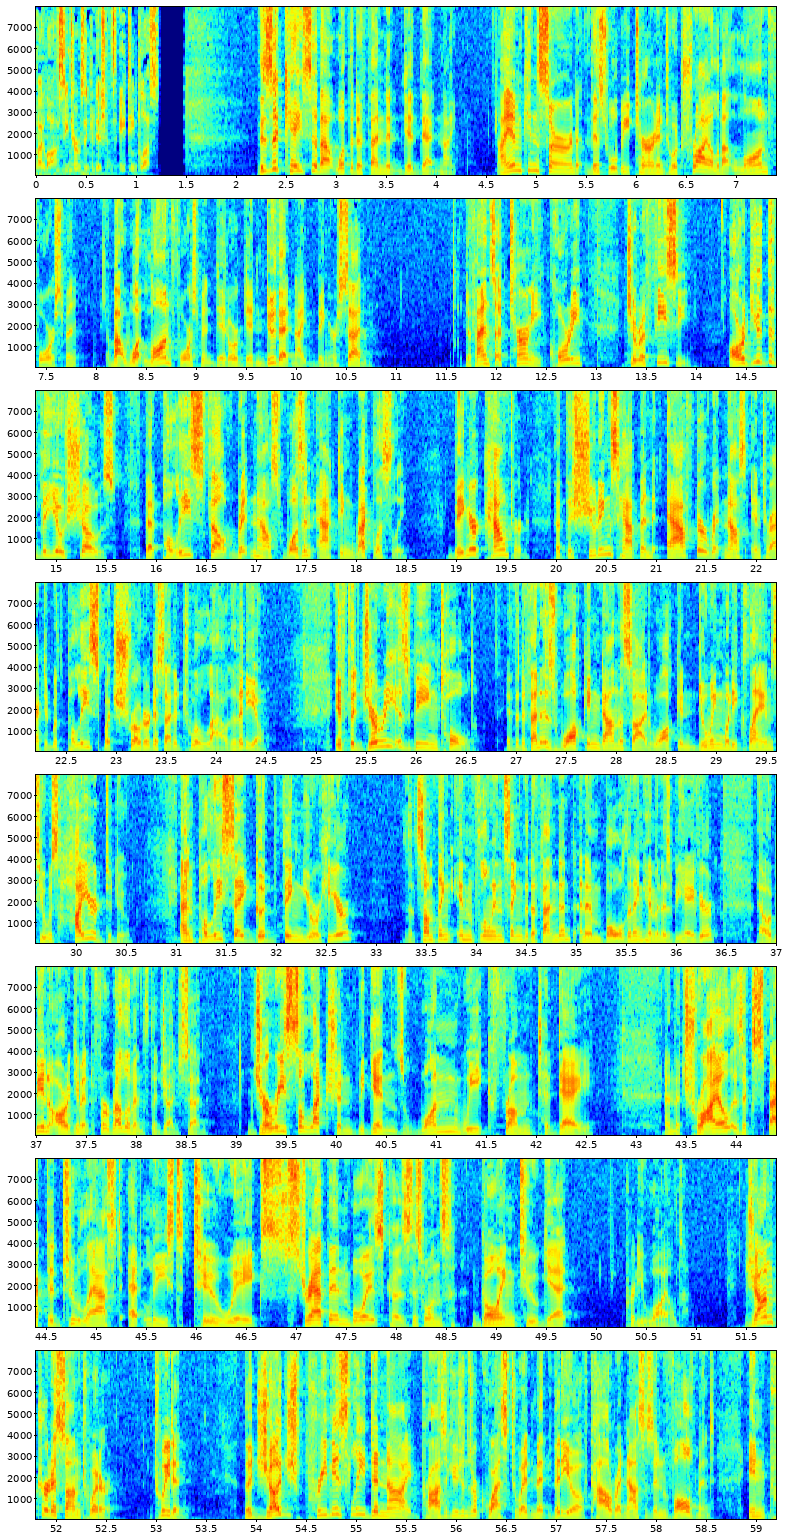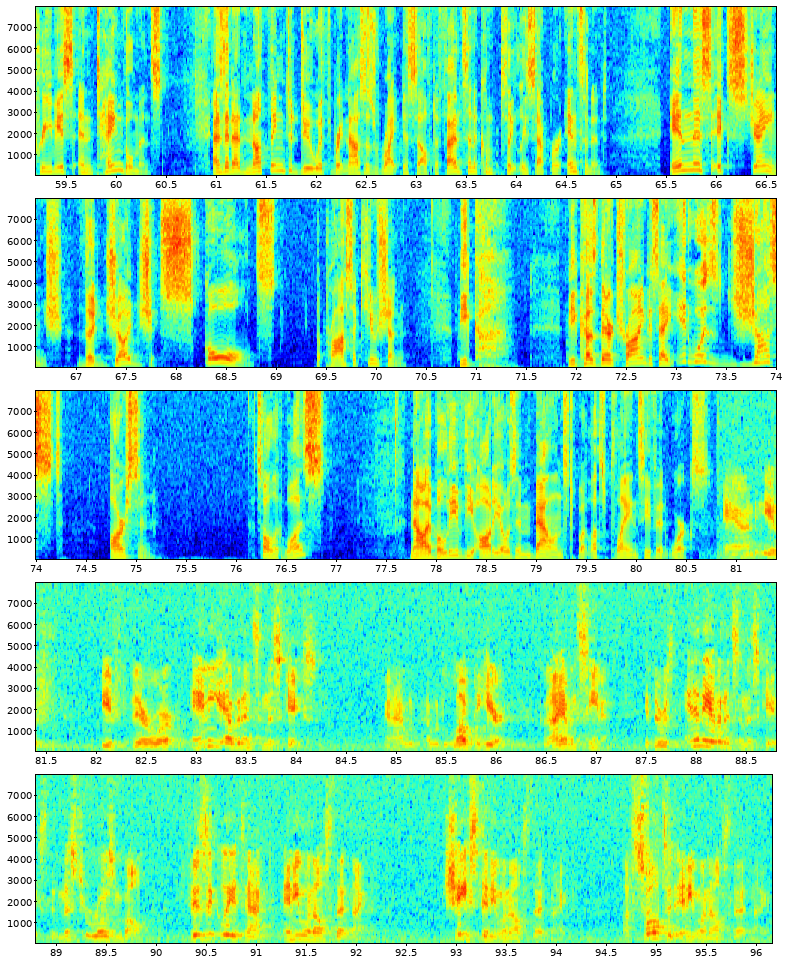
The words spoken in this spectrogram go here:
by law. See terms and conditions. 18 plus. This is a case about what the defendant did that night. I am concerned this will be turned into a trial about law enforcement, about what law enforcement did or didn't do that night, Binger said. Defense attorney Corey Chirafisi argued the video shows that police felt Rittenhouse wasn't acting recklessly. Binger countered that the shootings happened after Rittenhouse interacted with police, but Schroeder decided to allow the video. If the jury is being told, if the defendant is walking down the sidewalk and doing what he claims he was hired to do, and police say, good thing you're here, is it something influencing the defendant and emboldening him in his behavior? That would be an argument for relevance, the judge said. Jury selection begins one week from today, and the trial is expected to last at least two weeks. Strap in, boys, because this one's going to get pretty wild. John Curtis on Twitter tweeted, the judge previously denied prosecution's request to admit video of Kyle Rittenhouse's involvement in previous entanglements, as it had nothing to do with Rittenhouse's right to self defense in a completely separate incident. In this exchange, the judge scolds the prosecution because, because they're trying to say it was just arson. That's all it was. Now, I believe the audio is imbalanced, but let's play and see if it works. And if, if there were any evidence in this case, and I would, I would love to hear it, because I haven't seen it, if there was any evidence in this case that Mr. Rosenbaum physically attacked anyone else that night, chased anyone else that night, assaulted anyone else that night,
